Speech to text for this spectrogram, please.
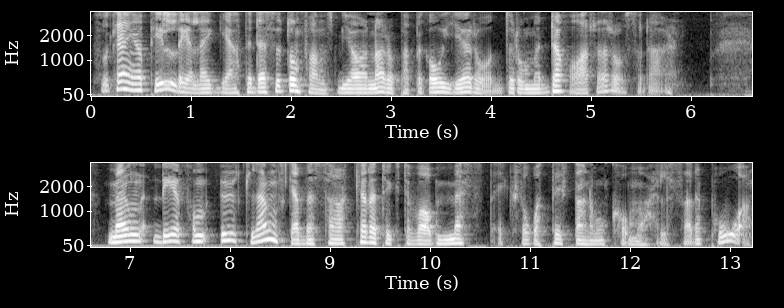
Så kan jag till det lägga att det dessutom fanns björnar och papegojor och dromedarer och sådär. Men det som utländska besökare tyckte var mest exotiskt när de kom och hälsade på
